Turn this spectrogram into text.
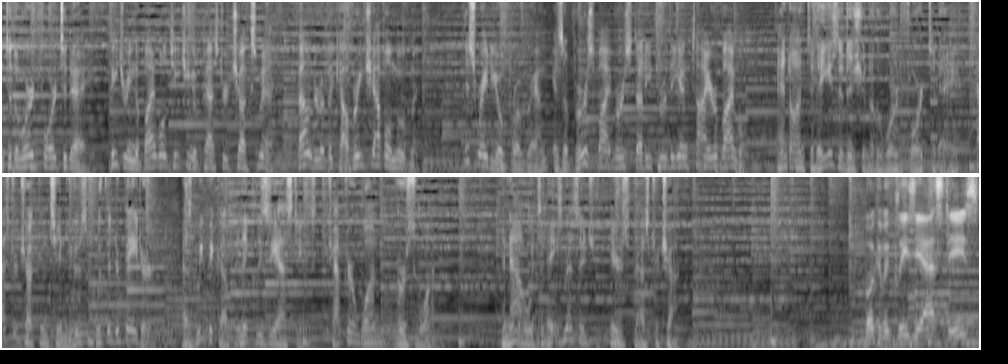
Welcome to the Word for Today, featuring the Bible teaching of Pastor Chuck Smith, founder of the Calvary Chapel Movement. This radio program is a verse by verse study through the entire Bible. And on today's edition of the Word for Today, Pastor Chuck continues with the debater as we pick up in Ecclesiastes chapter 1, verse 1. And now, with today's message, here's Pastor Chuck. Book of Ecclesiastes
